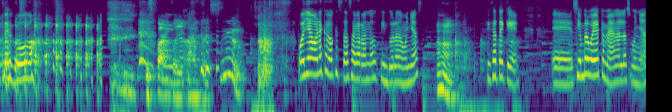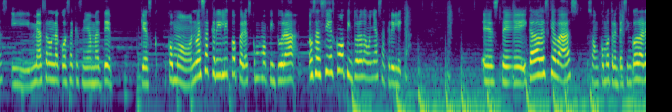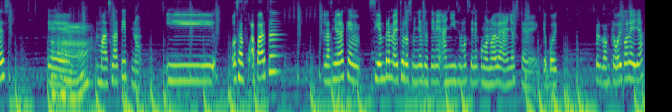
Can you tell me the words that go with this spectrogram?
de Google? Espanto, Ay, no. hija, no puede ser. Oye, ahora que veo que estás agarrando pintura de uñas, fíjate que eh, siempre voy a que me hagan las uñas y me hacen una cosa que se llama dip, que es co- como, no es acrílico, pero es como pintura, o sea, sí es como pintura de uñas acrílica. Este, y cada vez que vas, son como 35 dólares. eh, más la tip, ¿no? Y, o sea, aparte, la señora que siempre me ha hecho las uñas ya tiene añísimos, tiene como nueve años que, que voy, perdón, que voy con ella.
